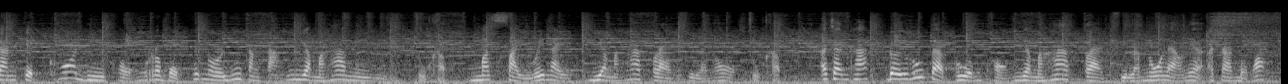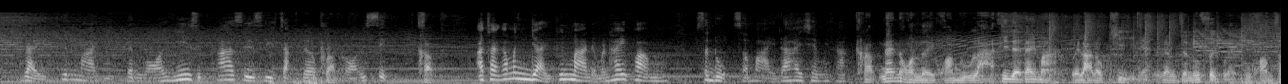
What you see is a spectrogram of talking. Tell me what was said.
การเก็บข้อดีของระบบเทคโนโลยีต่างๆ ที่ยามาฮ่ามีอยู่ถูกครับมาใส่ไว้ใน Yamaha Grand Filano ถูกครับออาจารย์คะ โดยรูปแบบรวมของ Yamaha Grand Filano แล้วเนี่ยอาจารย์บอกว่าใหญ่ขึ้นมาอีกเป็น 125ซีซีจากเดิมครับ110 ครับ อาจารย์คะมันใหญ่ขึ้นมาเนี่ยมันให้ความ สะดวกสบายได้ใช่ไหมคะครับแน่นอนเลยความหรูหราที่จะได้มาเวลาเราขี่เนี่ยเราจะรู้สึกเลยถึงความส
